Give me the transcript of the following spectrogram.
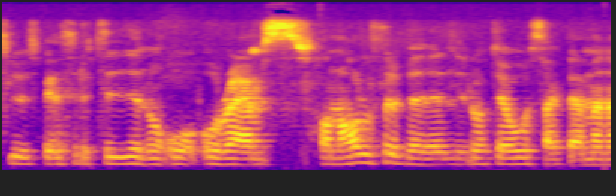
slutspelsrutin och, och Rams har noll slutspelsrutin. Det låter jag osagt där. Men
